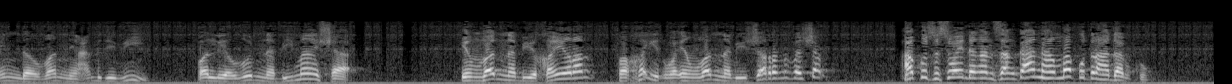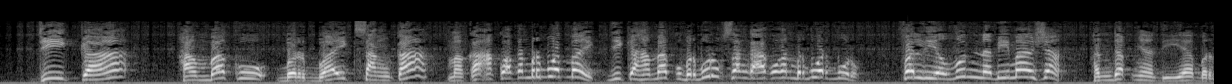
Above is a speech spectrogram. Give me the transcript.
'inda dhanni 'abdi bi, falyadhunna bima sya." In dhanna bi khairan fa khair wa in dhanna bi syarran fa syarr. Aku sesuai dengan sangkaan hambaku terhadapku. Jika hambaku berbaik sangka, maka aku akan berbuat baik. Jika hambaku berburuk sangka, aku akan berbuat buruk. Faliyadhunna bima. Hendaknya dia ber,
